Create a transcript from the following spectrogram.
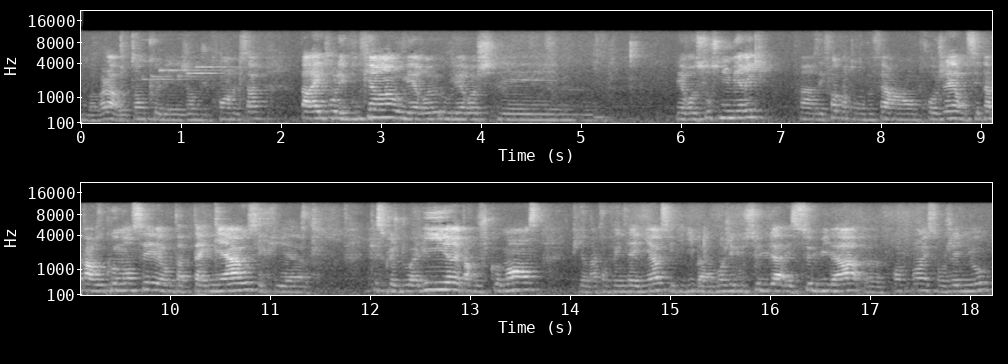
Bon, bah voilà, autant que les gens du coin le savent. Pareil pour les bouquins ou les, re- ou les, les, les ressources numériques. Des fois, quand on veut faire un projet, on ne sait pas par où commencer. On tape Tiny House et puis euh, qu'est-ce que je dois lire et par où je commence. Puis il y en a qui ont fait une Tiny House et qui dit bah, Moi j'ai lu celui-là et celui-là, euh, franchement, ils sont géniaux.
